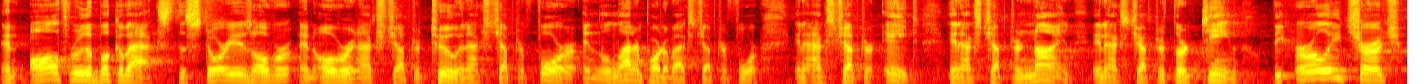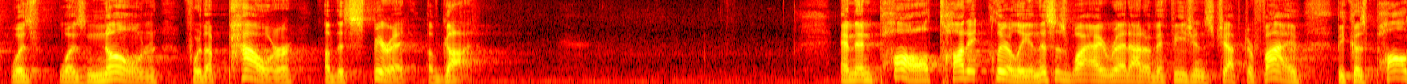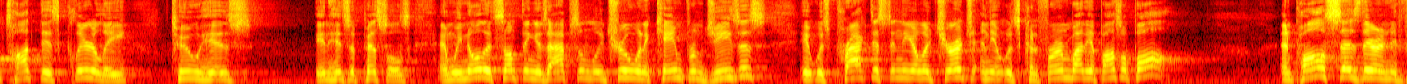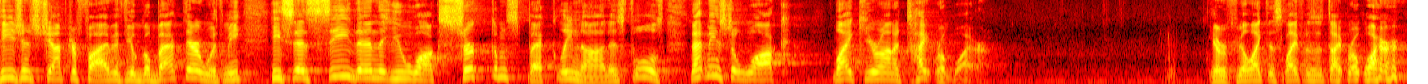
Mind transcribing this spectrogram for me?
And all through the book of Acts, the story is over and over in Acts chapter 2, in Acts chapter 4, in the latter part of Acts chapter 4, in Acts chapter 8, in Acts chapter 9, in Acts chapter 13. The early church was, was known for the power of the Spirit of God. And then Paul taught it clearly, and this is why I read out of Ephesians chapter 5, because Paul taught this clearly to his in his epistles. And we know that something is absolutely true. When it came from Jesus it was practiced in the early church and it was confirmed by the apostle Paul. And Paul says there in Ephesians chapter 5 if you'll go back there with me he says see then that you walk circumspectly not as fools. That means to walk like you're on a tightrope wire you ever feel like this life is a tightrope wire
